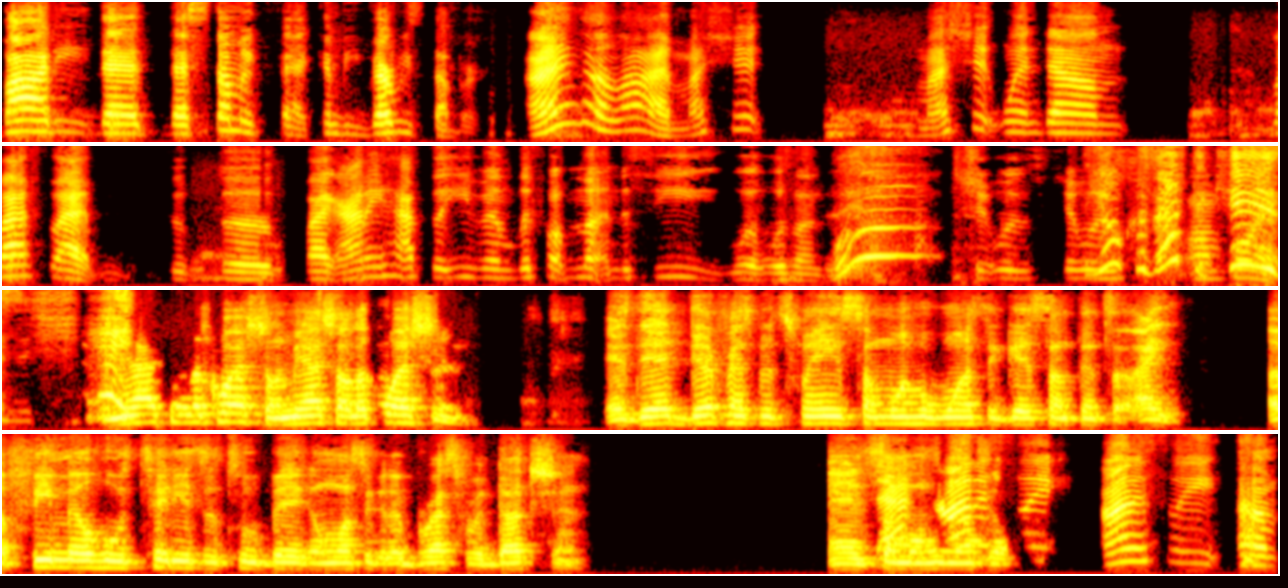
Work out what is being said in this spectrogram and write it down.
body, that that stomach fat can be very stubborn. I ain't gonna lie, my shit, my shit went down flat, flat. The, the like I didn't have to even lift up nothing to see what was under. there. Shit was, shit was. Yo, because after on point. kids, Let me ask y'all a question. Let me ask y'all a question. Is there a difference between someone who wants to get something to like a female whose titties are too big and wants to get a breast reduction, and That, someone who wants honestly, honestly, um,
